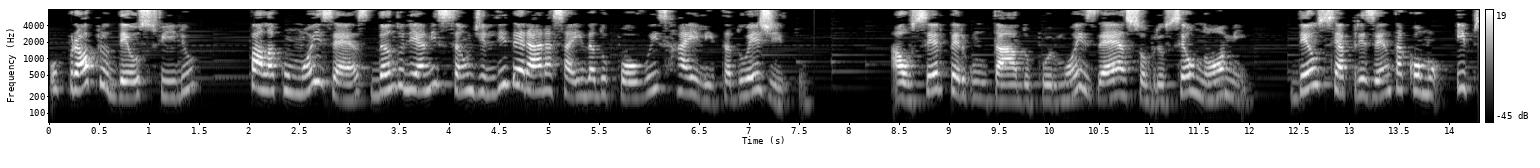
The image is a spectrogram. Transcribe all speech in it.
o próprio Deus Filho, fala com Moisés, dando-lhe a missão de liderar a saída do povo israelita do Egito. Ao ser perguntado por Moisés sobre o seu nome, Deus se apresenta como YHWH,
